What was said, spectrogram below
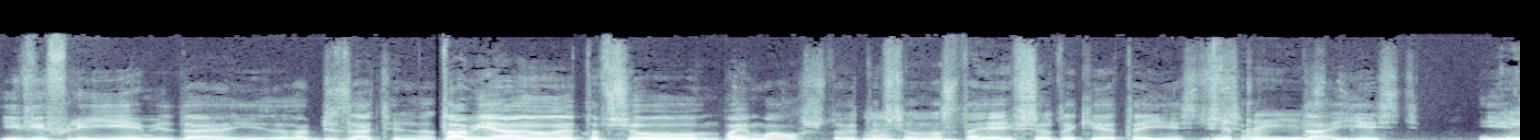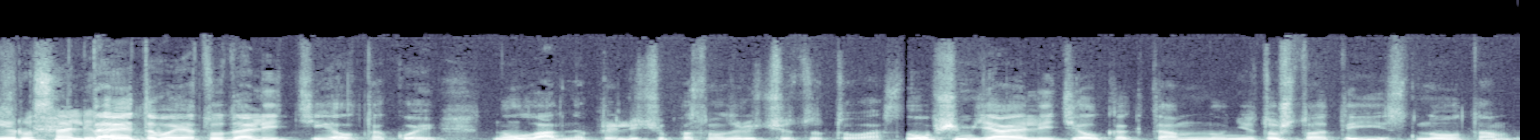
И в Вифлееме, да, и обязательно. Там я это все поймал, что это все Мгм. настоящее, все-таки это есть. Это всё. есть. Да, есть. Есть. Иерусалим. До этого я туда летел такой, ну ладно, прилечу, посмотрю, что тут у вас. В общем, я летел как там, ну не то что атеист, но там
